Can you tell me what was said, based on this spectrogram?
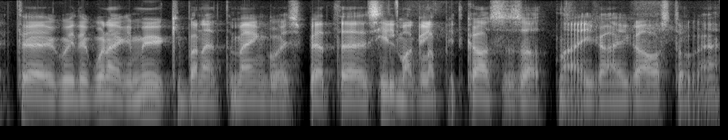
et äh, kui te kunagi müüki panete mängu, siis peate silmaklapid kaasa saatma iga, iga ostuga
